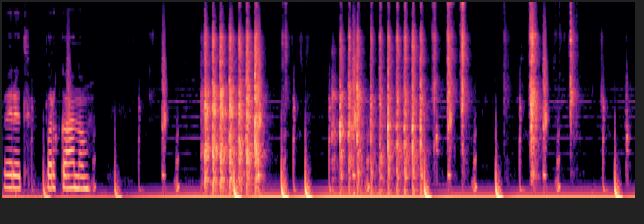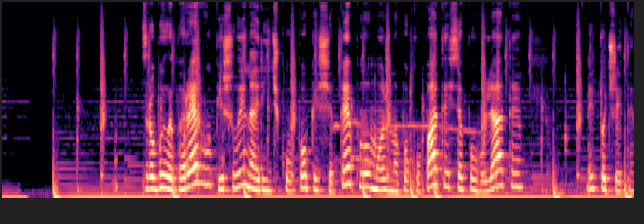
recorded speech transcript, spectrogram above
перед парканом. Зробили перерву, пішли на річку. Поки ще тепло, можна покупатися, погуляти, відпочити.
